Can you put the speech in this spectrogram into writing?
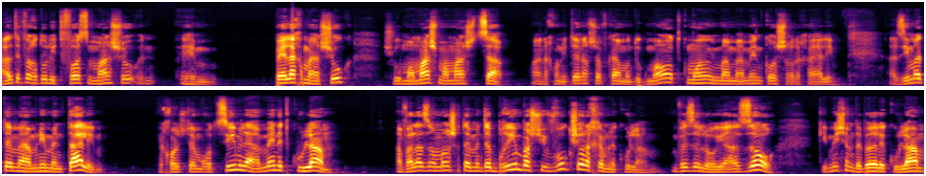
אל תפחדו לתפוס משהו, אמ, פלח מהשוק שהוא ממש ממש צר. אנחנו ניתן עכשיו כמה דוגמאות, כמו עם המאמן כושר לחיילים. אז אם אתם מאמנים מנטליים, יכול להיות שאתם רוצים לאמן את כולם, אבל אז זה אומר שאתם מדברים בשיווק שלכם לכולם, וזה לא יעזור. כי מי שמדבר לכולם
